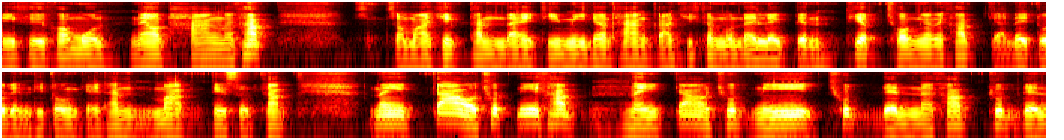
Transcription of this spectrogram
นี่คือข้อมูลแนวทางนะครับ สมาชิกท่านใดที่มีแนวทางการคิดคำนวณได้เลขเด่นเทียบชนกันนะครับจะได้ตัวเด่นที่ตรงใจท่านมากที่สุดครับ ใน 9 ชุดนี้ครับ ใน 9 ชุดนี้ชุดเด่นนะครับ ชุดเด่น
